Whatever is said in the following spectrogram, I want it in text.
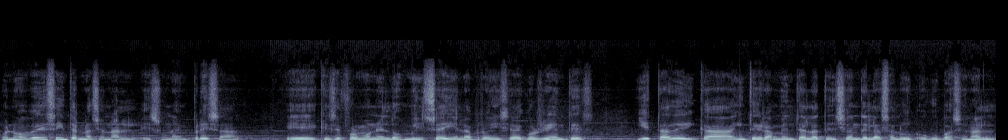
Bueno, BDC Internacional es una empresa eh, que se formó en el 2006 en la provincia de Corrientes y está dedicada íntegramente a la atención de la salud ocupacional.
